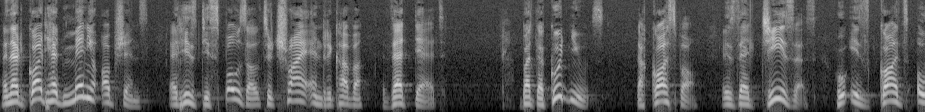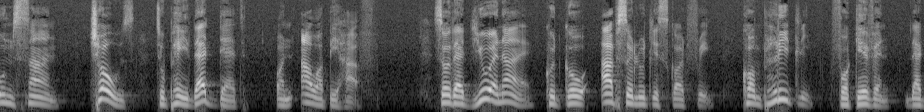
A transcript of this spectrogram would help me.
and that God had many options at his disposal to try and recover that debt. But the good news, the gospel, is that Jesus, who is God's own Son, chose to pay that debt on our behalf so that you and I could go absolutely scot free, completely forgiven, the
